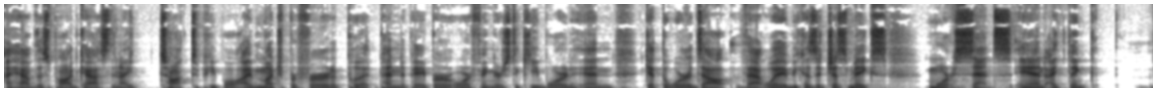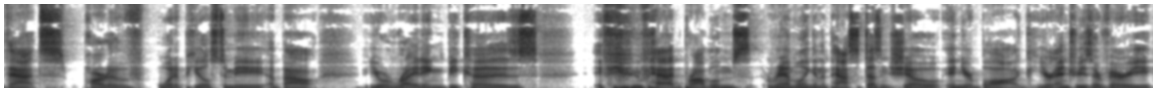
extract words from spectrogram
I have this podcast and I talk to people, I much prefer to put pen to paper or fingers to keyboard and get the words out that way because it just makes more sense. And I think that's part of what appeals to me about your writing because if you've had problems rambling in the past, it doesn't show in your blog. Your entries are very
